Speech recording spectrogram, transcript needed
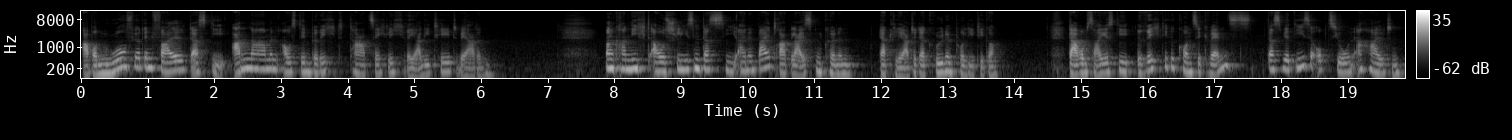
aber nur für den Fall, dass die Annahmen aus dem Bericht tatsächlich Realität werden. Man kann nicht ausschließen, dass sie einen Beitrag leisten können, erklärte der Grünen Politiker. Darum sei es die richtige Konsequenz, dass wir diese Option erhalten.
